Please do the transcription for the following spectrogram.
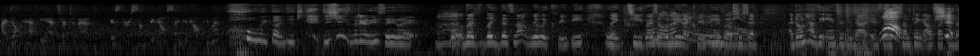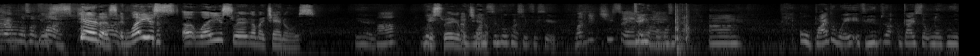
I don't have the answer to that. Is there something else I can help you with? Oh my god, did she, did she literally say that? Well, that's like that's not really creepy. Like to you guys, that wouldn't be that creepy. But she said, "I don't have the answer to that. Is there something else I Shit, can I help you?" almost went flying. Scared us. Why? And why are you? s- Uh, why are you swearing on my channels? Yeah. Huh? You're Wait, swearing I on my have channel. one simple question for Siri. What did she say Dang anyway? what wasn't that? Um. Oh, by the way, if you guys don't know who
